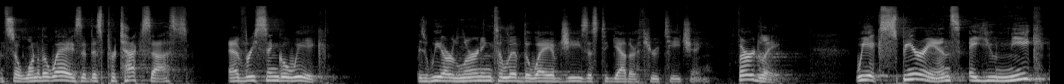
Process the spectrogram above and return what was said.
And so, one of the ways that this protects us every single week is we are learning to live the way of Jesus together through teaching. Thirdly, we experience a unique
